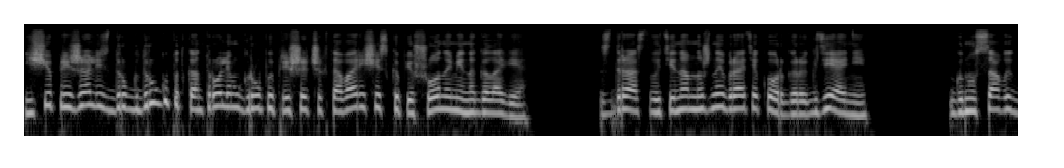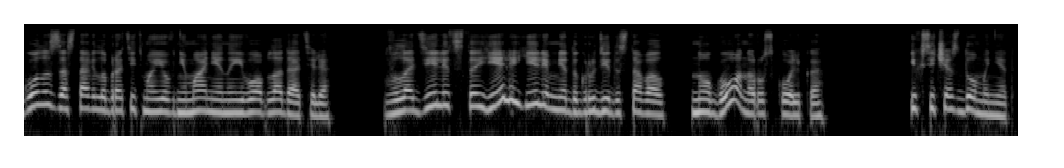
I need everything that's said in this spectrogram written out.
еще прижались друг к другу под контролем группы пришедших товарищей с капюшонами на голове. «Здравствуйте, нам нужны братья Коргоры. Где они?» Гнусавый голос заставил обратить мое внимание на его обладателя. Владелец-то еле-еле мне до груди доставал, но гонору сколько. Их сейчас дома нет.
